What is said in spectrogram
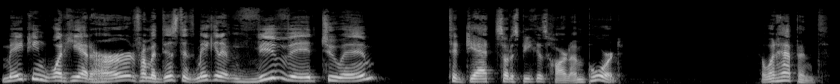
making what he had heard from a distance, making it vivid to him to get, so to speak, his heart on board. And what happened?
